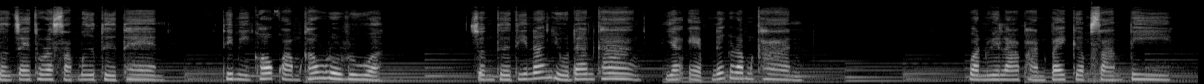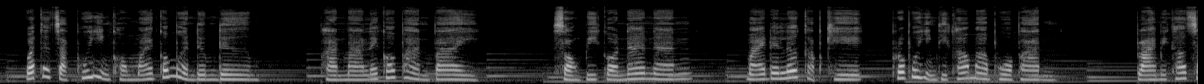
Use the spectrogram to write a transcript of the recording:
สนใจโทรศัพท์มือถือแทน ที่มีข้อความเข้ารัวๆจนเธอที่นั่งอยู่ด้านข้าง ยังแอบนึกรำคาญ วันเวลาผ่านไปเกือบสามปี วัฏจักรผู้หญิงของไม้ก็เหมือนเดิมๆ ผ่านมาและก็ผ่านไป สองปีก่อนหน้านั้น ไม้ได้เลิกกับเค้กเพราะผู้หญิงที่เข้ามาพัวพัน ปลายไม่เข้าใจ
